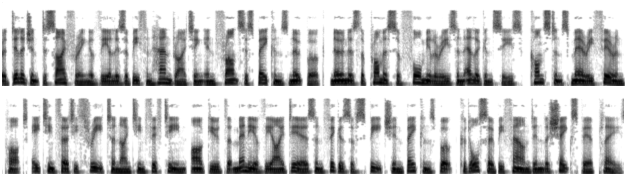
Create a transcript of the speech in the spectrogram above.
a diligent deciphering of the Elizabethan handwriting in Francis Bacon's notebook, known as the Promise of Formularies and Elegancies, Constance Mary Fearon Pott (1833–1915) argued that many of the ideas and figures of speech in Bacon's book could also be found in the Shakespeare plays.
